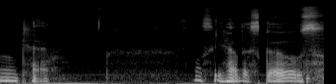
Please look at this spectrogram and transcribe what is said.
Okay. See how this goes.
